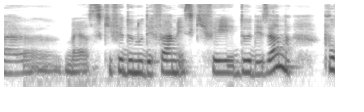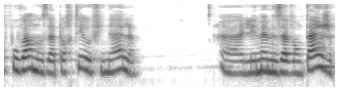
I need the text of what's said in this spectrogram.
euh, bah, ce qui fait de nous des femmes et ce qui fait d'eux des hommes, pour pouvoir nous apporter au final euh, les mêmes avantages,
